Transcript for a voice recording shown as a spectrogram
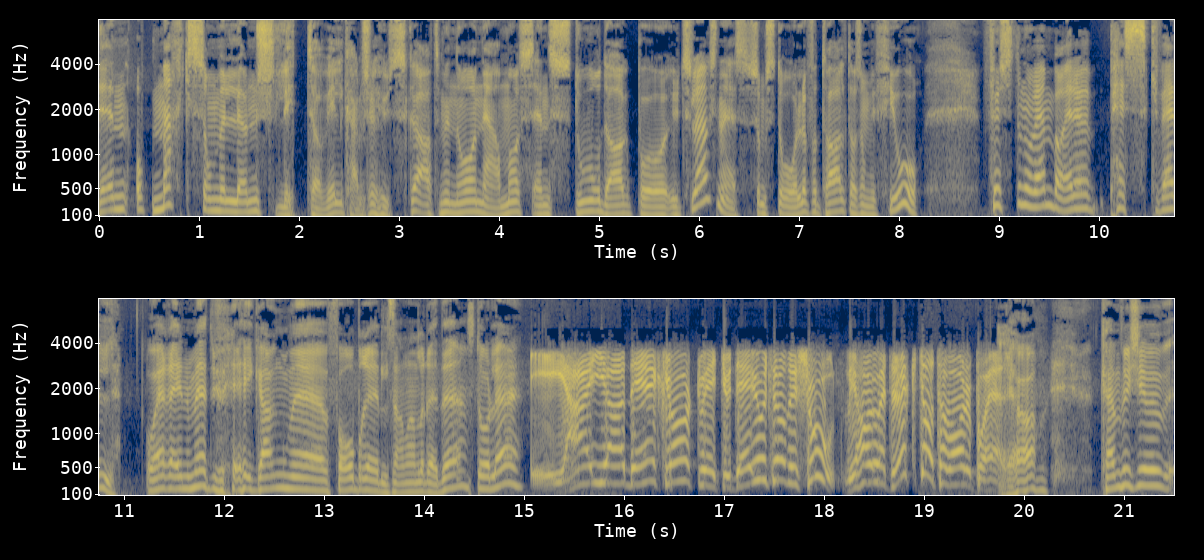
Den oppmerksomme lunsjlytter vil kanskje huske at vi nå nærmer oss en stor dag på Utslagsnes, som Ståle fortalte oss om i fjor. 1. november er det pestkveld, og jeg regner med at du er i gang med forberedelsene allerede, Ståle? Ja, ja, det er klart, vet du. Det er jo tradisjon. Vi har jo et rykte å ta vare på her. Ja. Kan du ikke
